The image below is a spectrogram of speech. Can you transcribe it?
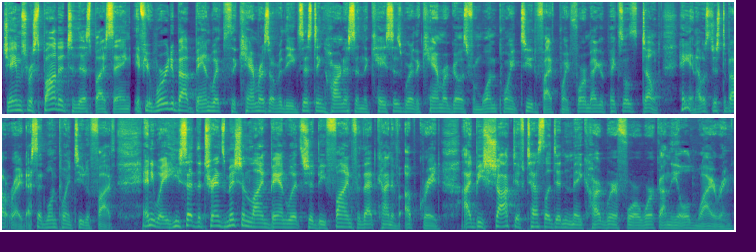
James responded to this by saying if you're worried about bandwidth to the cameras over the existing harness in the cases where the camera goes from 1.2 to 5.4 megapixels don't. Hey and i was just about right. I said 1.2 to 5 anyway he said the transmission line bandwidth should be fine for that kind of upgrade. I'd be shocked if Tesla didn't make hardware for work on the old wiring.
